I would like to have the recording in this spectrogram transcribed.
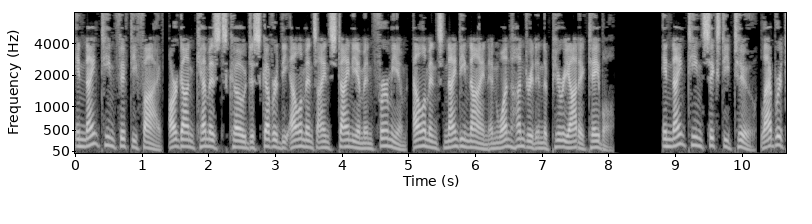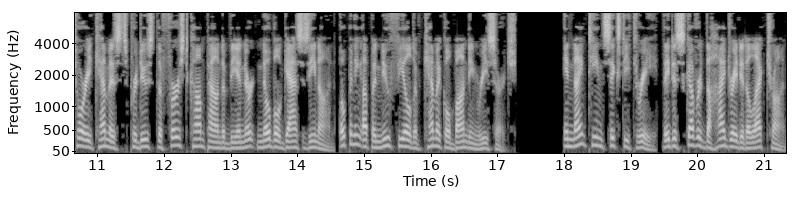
In 1955, Argonne chemists co-discovered the elements einsteinium and fermium, elements 99 and 100 in the periodic table. In 1962, laboratory chemists produced the first compound of the inert noble gas xenon, opening up a new field of chemical bonding research. In 1963, they discovered the hydrated electron.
